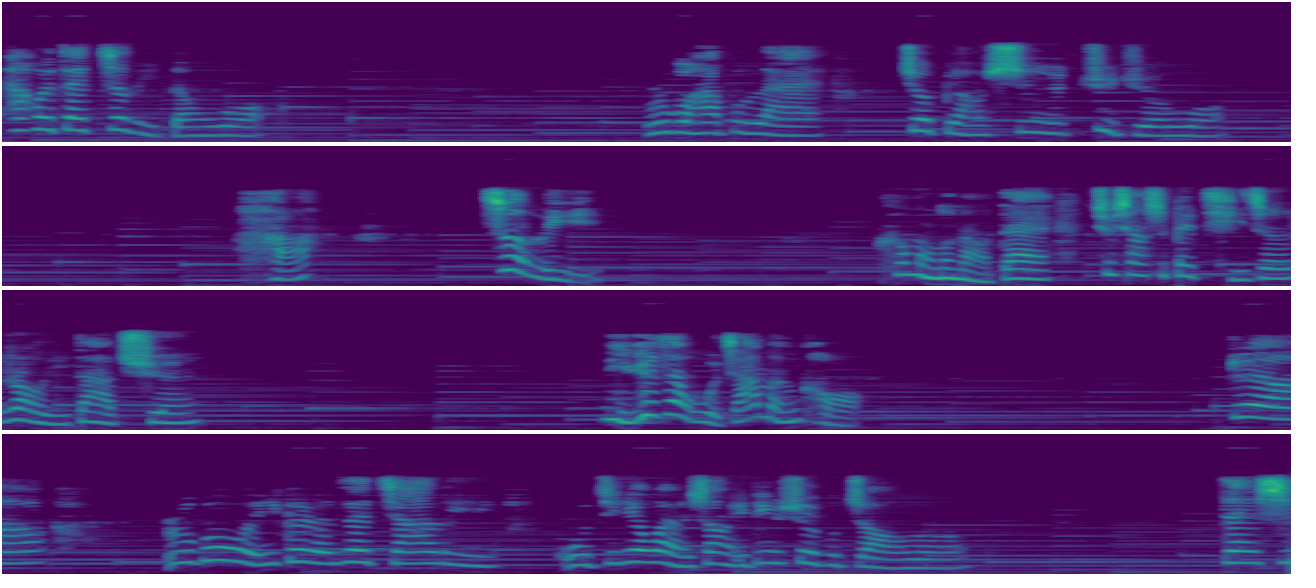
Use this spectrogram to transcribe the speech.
他会在这里等我。如果他不来，就表示拒绝我。哈，这里，柯蒙的脑袋就像是被提着绕一大圈。你约在我家门口？对啊，如果我一个人在家里，我今天晚上一定睡不着了。但是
